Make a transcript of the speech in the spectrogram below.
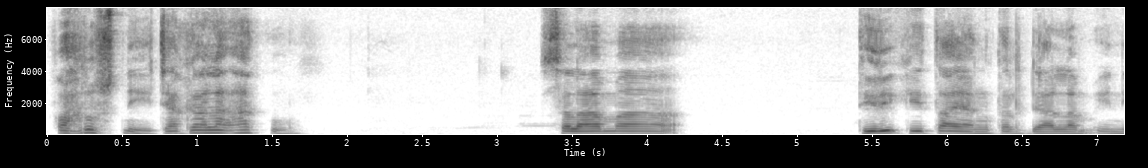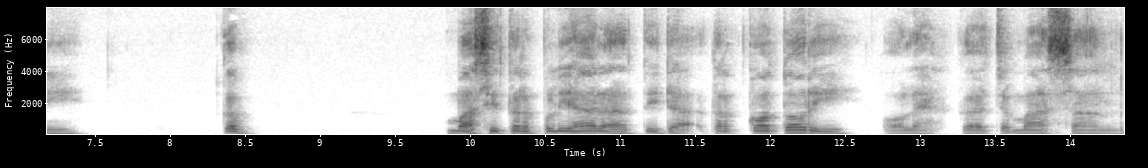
Fahrusni, jagalah aku. Selama diri kita yang terdalam ini ke, masih terpelihara, tidak terkotori oleh kecemasan,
